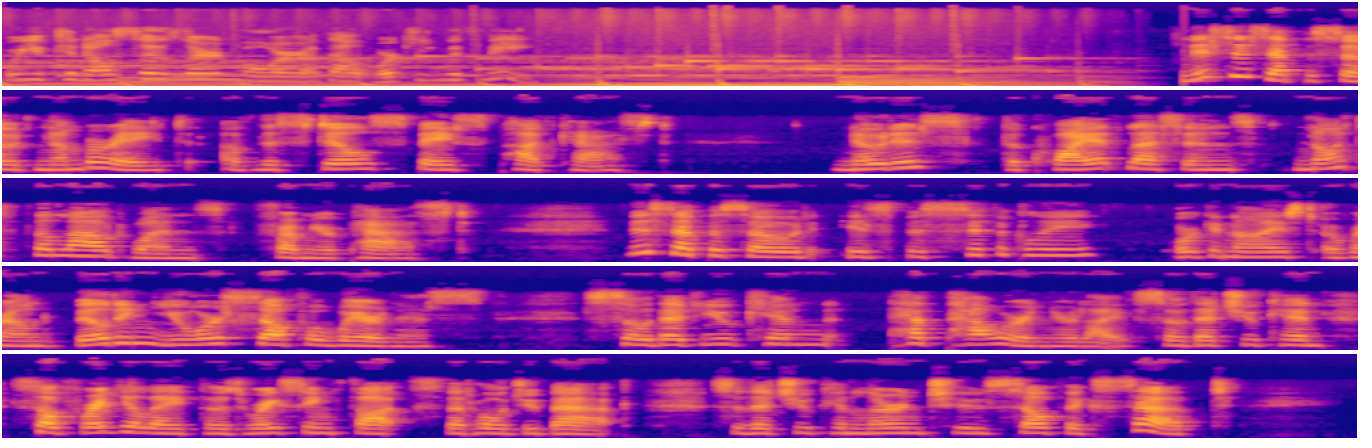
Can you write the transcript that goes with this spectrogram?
where you can also learn more about working with me. This is episode number eight of the Still Space podcast. Notice the quiet lessons, not the loud ones, from your past. This episode is specifically organized around building your self awareness so that you can have power in your life, so that you can self regulate those racing thoughts that hold you back, so that you can learn to self accept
